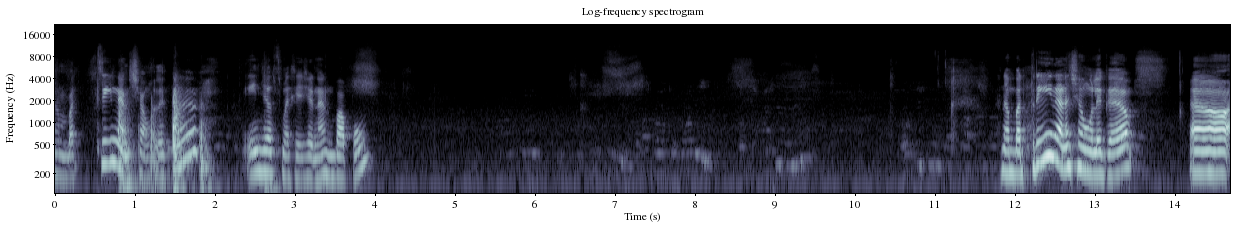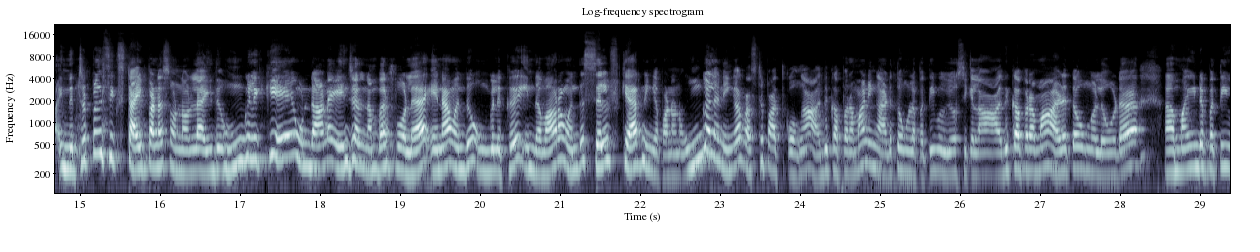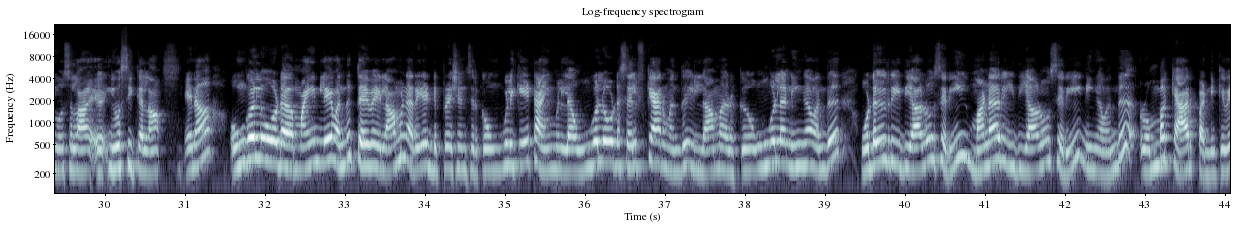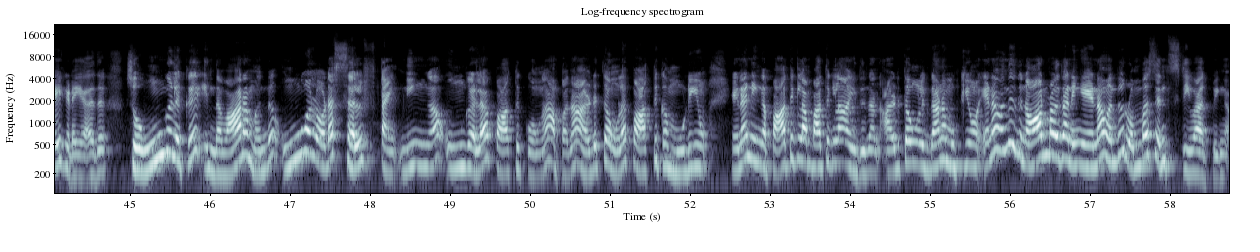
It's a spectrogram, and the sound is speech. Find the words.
நம்பர் த்ரீ நினச்சவங்களுக்கு ஏஞ்சல்ஸ் மெசேஜ் என்னன்னு பார்ப்போம். நம்பர் த்ரீ நினச்சவங்களுக்கு இந்த ட்ரிபிள் சிக்ஸ் டைப் பண்ண சொன்னோம்ல இது உங்களுக்கே உண்டான ஏஞ்சல் நம்பர் போல். ஏன்னா வந்து உங்களுக்கு இந்த வாரம் வந்து செல்ஃப் கேர் நீங்கள் பண்ணணும். உங்களை நீங்கள் ஃபஸ்ட்டு பார்த்துக்கோங்க அதுக்கப்புறமா நீங்கள் அடுத்தவங்களை பற்றி யோசிக்கலாம். அதுக்கப்புறமா அடுத்தவங்களோட மைண்டை பற்றி யோசலாம் யோசிக்கலாம். ஏன்னா உங்களோட மைண்ட்லேயே வந்து தேவையில்லாமல் நிறைய டிப்ரெஷன்ஸ் இருக்குது உங்களுக்கே டைம் இல்லை. உங்களோட செல்ஃப் கேர் வந்து இல்லாமல் இருக்குது உங்களை நீங்கள் வந்து உடல் ரீதியாலும் சரி மன ரீதியாலும் சரி நீங்கள் வந்து ரொம்ப கேர் பண்ணிக்கவே கிடையாது. ஸோ உங்களுக்கு இந்த வாரம் வந்து உங்களோட செல்ஃப் டைம் நீங்கள் உங்களை பார்த்துக்கோங்க அப்போ தான் அடுத்தவங்கள பார்த்துக்க முடியும். ஏன்னா நீங்கள் பார்த்துக்கலாம் பார்த்துக்கலாம் இதுதான். அடுத்தவங்களுக்கு தானே முக்கியம். ஏன்னா வந்து இது நார்மல் தான். நீங்கள் ஏன்னா வந்து ரொம்ப சென்சிட்டிவாக இருப்பீங்க.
